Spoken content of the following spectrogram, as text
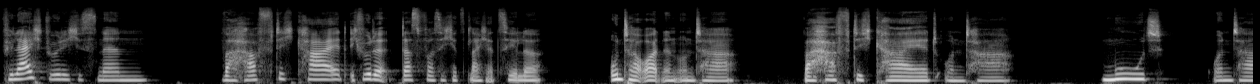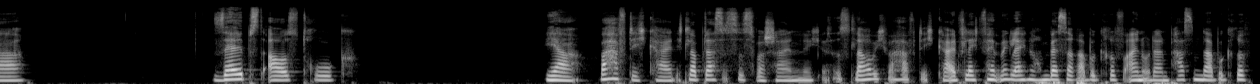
Vielleicht würde ich es nennen Wahrhaftigkeit. Ich würde das, was ich jetzt gleich erzähle, unterordnen unter Wahrhaftigkeit, unter Mut, unter Selbstausdruck. Ja, Wahrhaftigkeit. Ich glaube, das ist es wahrscheinlich. Es ist, glaube ich, Wahrhaftigkeit. Vielleicht fällt mir gleich noch ein besserer Begriff ein oder ein passender Begriff,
